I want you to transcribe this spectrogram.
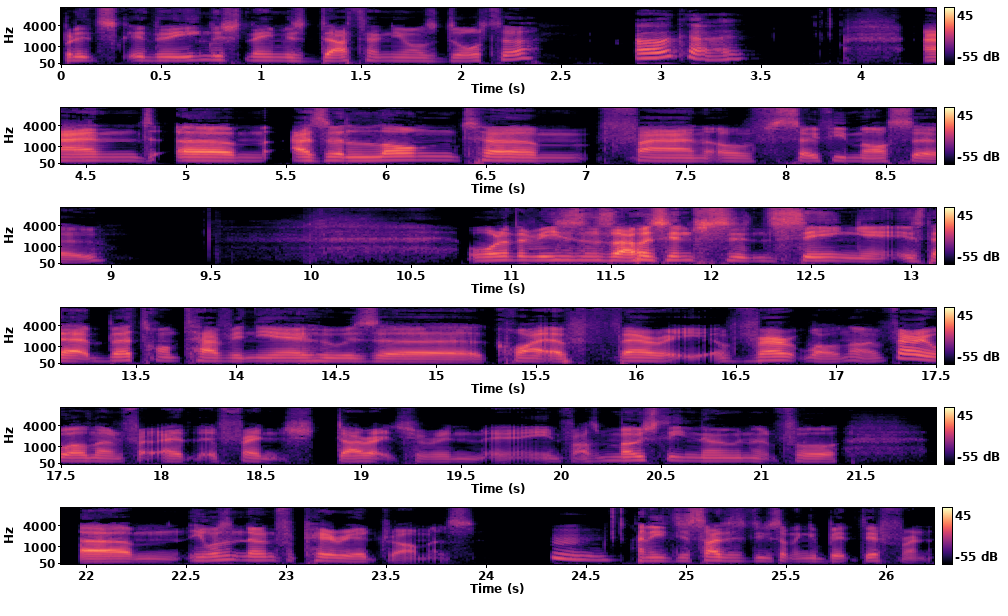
But it's the English name is D'Artagnan's daughter. Oh, okay. And um, as a long-term fan of Sophie Marceau, one of the reasons I was interested in seeing it is that Bertrand Tavernier, who is a quite a very, a very well, no, very well-known uh, French director in in France, mostly known for, um, he wasn't known for period dramas Hmm. and he decided to do something a bit different.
